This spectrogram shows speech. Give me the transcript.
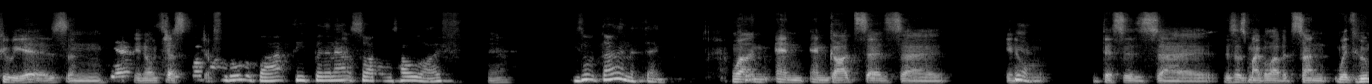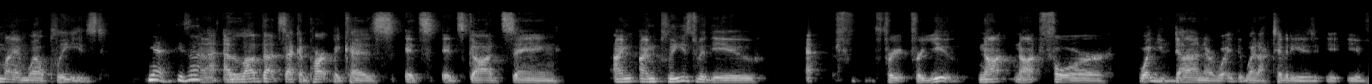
who he is and yeah, you know so just all of that? He's been an outsider his whole life. Yeah. He's not done anything. Well and and, and god says uh you know yeah. this is uh this is my beloved son with whom i am well pleased. Yeah exactly I, I love that second part because it's it's god saying i'm i'm pleased with you uh, for for you not not for what you've mm-hmm. done or what what activities you've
